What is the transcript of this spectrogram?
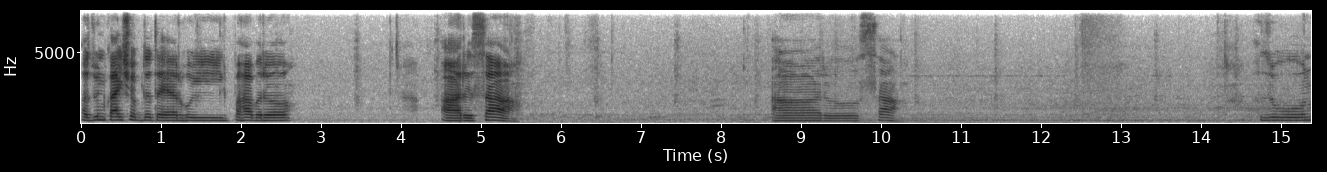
अजून काय शब्द तयार होईल? पहा बरं. आरसा. आरसा. अजून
